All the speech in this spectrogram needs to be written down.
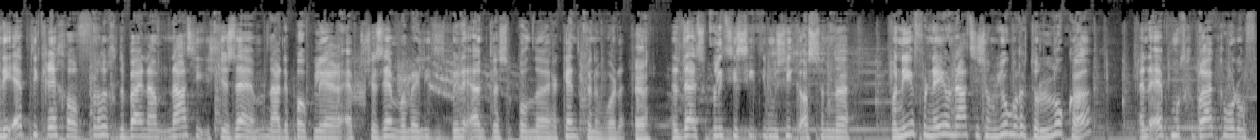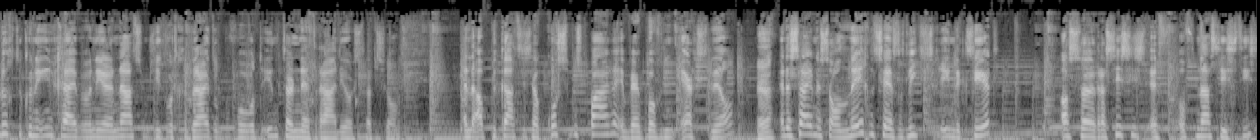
En die app die kreeg al vlug de bijnaam Nazi Shazam... naar de populaire app Shazam... waarmee liedjes binnen enkele seconden herkend kunnen worden. Ja? De Duitse politie ziet die muziek als een eh, manier voor neonazi's... om jongeren te lokken. En de app moet gebruikt worden om vlug te kunnen ingrijpen... wanneer er nazi-muziek wordt gedraaid op bijvoorbeeld internetradiostations. En de applicatie zou kosten besparen en werkt bovendien erg snel. Ja? En er zijn dus al 79 liedjes geïndexeerd als eh, racistisch of- of nazistisch.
